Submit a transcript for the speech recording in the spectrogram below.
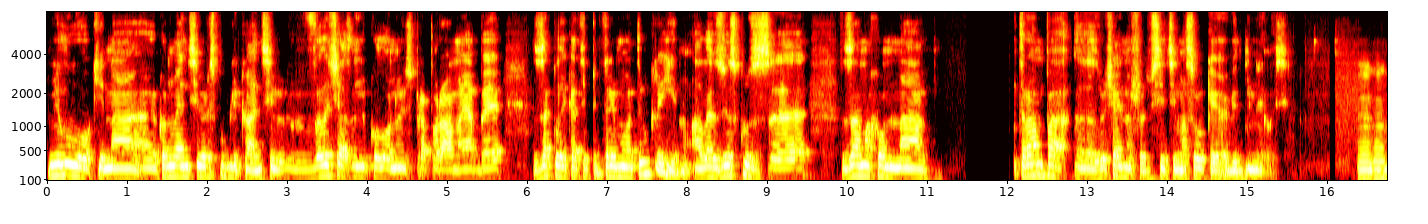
в Мілуокі на е, конвенцію республіканців величезною колоною з прапорами, аби закликати підтримувати Україну. Але в зв'язку з е, замахом на Трампа, е, звичайно, що всі ці масовки відмінилися. Угу.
